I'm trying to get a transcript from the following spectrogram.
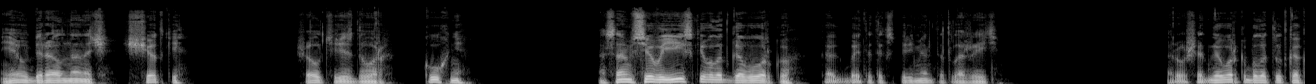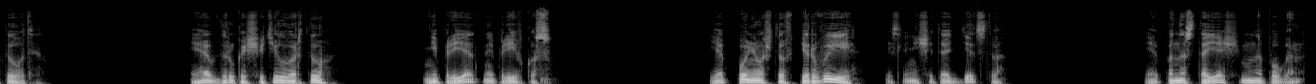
Я убирал на ночь щетки, шел через двор к кухне, а сам все выискивал отговорку, как бы этот эксперимент отложить. Хорошая отговорка была тут как тут. Я вдруг ощутил во рту неприятный привкус я понял, что впервые, если не считать детства, я по-настоящему напуган.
